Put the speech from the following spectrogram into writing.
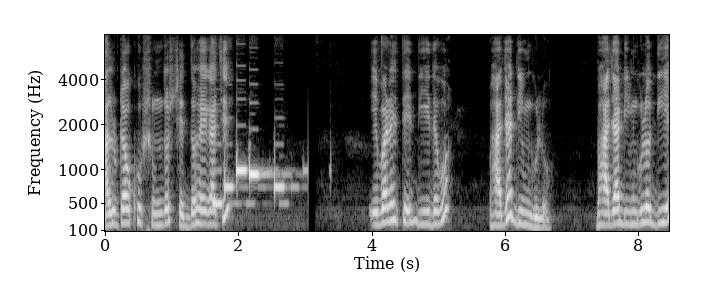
আলুটাও খুব সুন্দর সেদ্ধ হয়ে গেছে। এবারেতে দিয়ে দেব ভাজা ডিমগুলো। ভাজা ডিমগুলো দিয়ে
